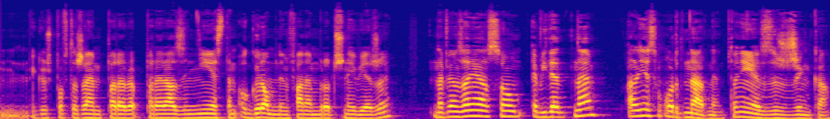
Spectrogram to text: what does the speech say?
mm, jak już powtarzałem parę, parę razy, nie jestem ogromnym fanem Mrocznej Wieży. Nawiązania są ewidentne, ale nie są ordynarne. To nie jest żynka.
